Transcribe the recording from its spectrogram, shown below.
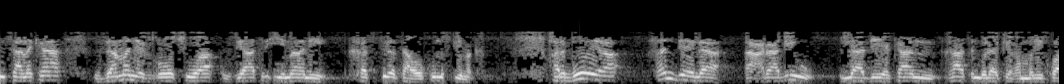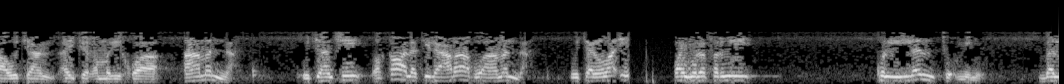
إنسانك زمن الروشوة زيادة إيماني خسترة وكو مسلمك هربويا هەندێک لە ئاعرابی و لادەیەکان هاتن بەلای پێغەمبەری خوا وتیان ئەی پێغەمبەری خوا. ئامنا وتیان چی وقالت الأعراب آمنا. وتیان والله ويقول فرمي قل لن تؤمنوا بل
